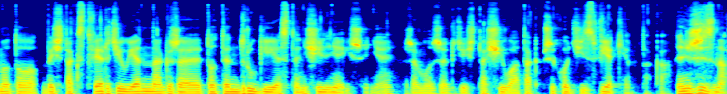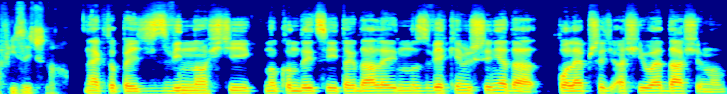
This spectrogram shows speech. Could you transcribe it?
no to byś tak stwierdził jednak, że to ten drugi jest ten silniejszy, nie? Że może gdzieś ta siła tak przychodzi z wiekiem, taka tężyzna fizyczna. no jak to powiedzieć, zwinności, no kondycji i tak dalej, no z wiekiem już się nie da polepszyć, a siłę da się, no.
